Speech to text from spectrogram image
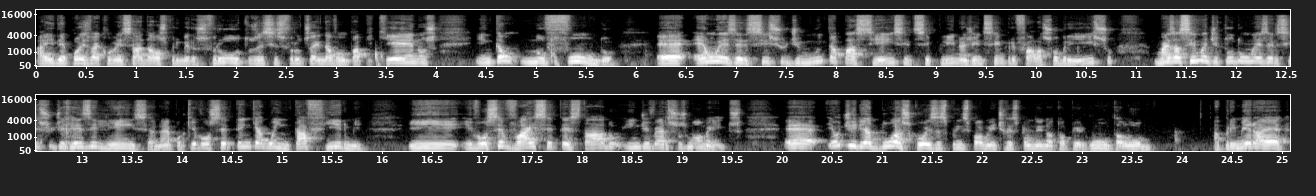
aí depois vai começar a dar os primeiros frutos, esses frutos ainda vão estar pequenos. Então, no fundo, é, é um exercício de muita paciência e disciplina, a gente sempre fala sobre isso, mas acima de tudo, um exercício de resiliência, né? Porque você tem que aguentar firme e, e você vai ser testado em diversos momentos. É, eu diria duas coisas, principalmente respondendo a tua pergunta, Lu. A primeira é:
